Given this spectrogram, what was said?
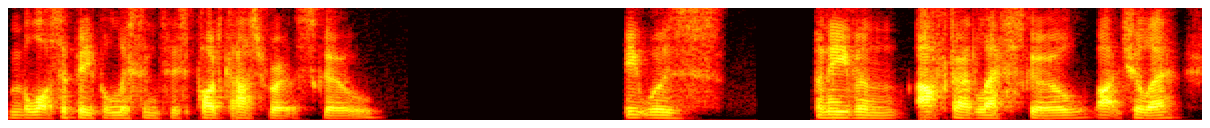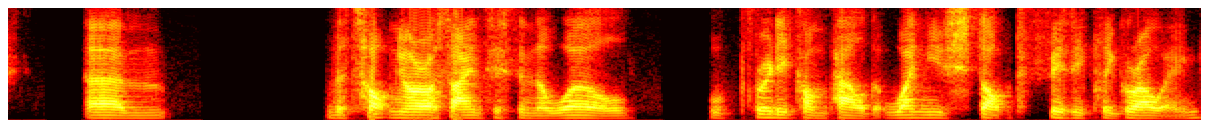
lots of people listening to this podcast were at school, it was, and even after I'd left school, actually, um, the top neuroscientists in the world were pretty compelled that when you stopped physically growing,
